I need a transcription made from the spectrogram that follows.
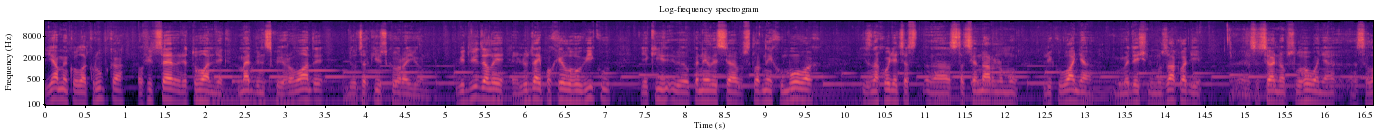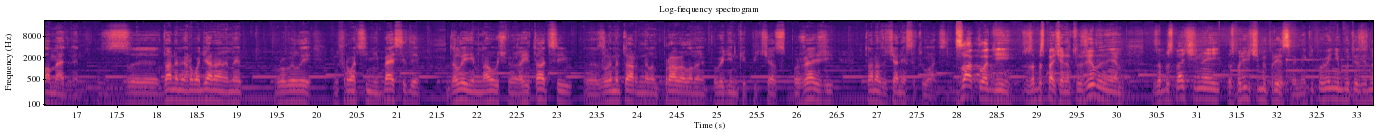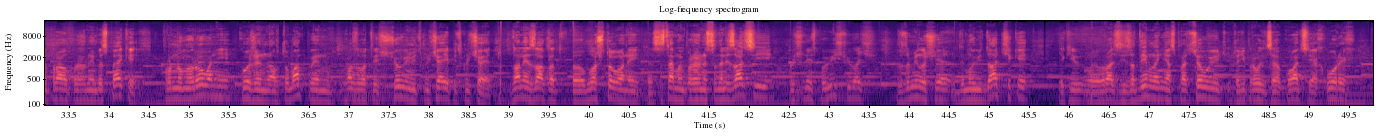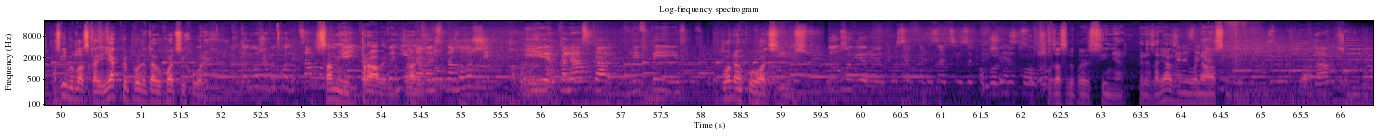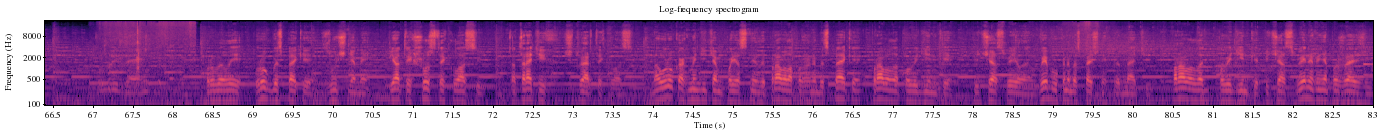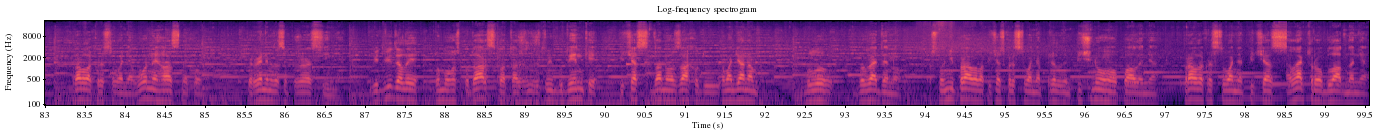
Я Микола Крупка, офіцер-рятувальник Медвінської громади Білоцерківського району. Відвідали людей похилого віку, які е, опинилися в складних умовах і знаходяться на стаціонарному лікуванні в медичному закладі е, соціального обслуговування е, села Медвін. З даними громадянами ми провели інформаційні бесіди, дали їм научну агітацію з елементарними правилами поведінки під час пожежі та надзвичайних ситуацій. В закладі забезпечене живленням, забезпечений розподільчими пристроями, які повинні бути згідно правил пожежної безпеки, пронумеровані. Кожен автомат повинен показувати, що він відключає, і підключає. Даний заклад облаштований системою пожежної сигналізації, ручний сповіщувач. Зрозуміло, що є димові датчики, які в разі задимлення спрацьовують, і тоді проводиться евакуація хворих. А скажіть, будь ласка, як ви проводите евакуацію хворих? Хто може виходить сам Самі, правильно, правильно. на, ноші, і коляска, ліфти і План евакуації. Договір по сигналізації обов'язково. Засоби професійні перезаряджені, вогнегасники. Так. Добрий день. Провели урок безпеки з учнями 5-6 класів та 3-4 класів. На уроках ми дітям пояснили правила пожежної безпеки, правила поведінки під час виявлення вибухонебезпечних предметів, правила поведінки під час виникнення пожежі, правила користування вогнегасником, первинним засобом пожежогасіння. Відвідали домогосподарства та житлові будинки. Під час даного заходу громадянам було доведено основні правила під час користування приладом пічного опалення, правила користування під час електрообладнання.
